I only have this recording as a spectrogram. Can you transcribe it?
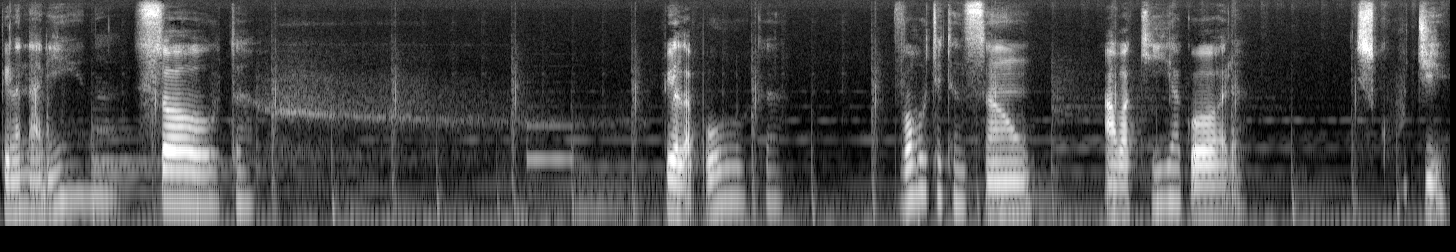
pela narina, solta pela boca. Volte atenção ao aqui e agora. Escute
